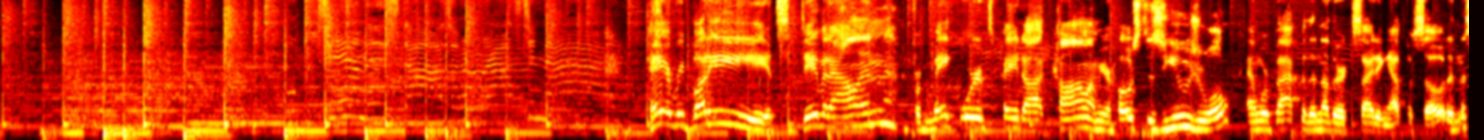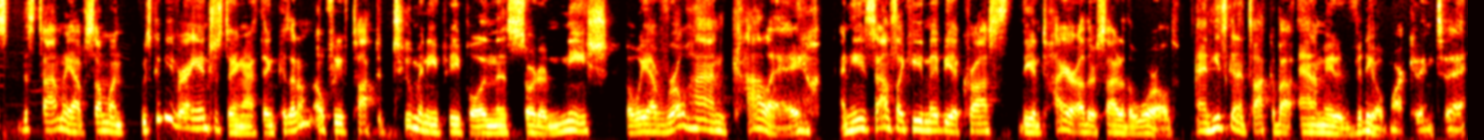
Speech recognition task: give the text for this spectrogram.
Hey, everybody, it's David Allen from MakeWordsPay.com. I'm your host as usual, and we're back with another exciting episode. And this, this time we have someone who's going to be very interesting, I think, because I don't know if we've talked to too many people in this sort of niche, but we have Rohan Kale, and he sounds like he may be across the entire other side of the world. And he's going to talk about animated video marketing today.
